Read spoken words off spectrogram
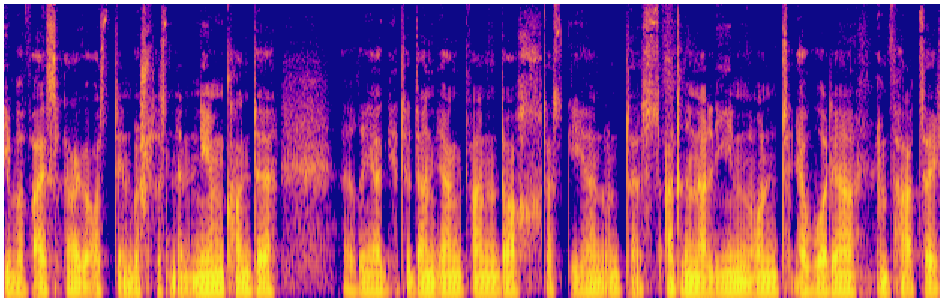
die Beweislage aus den Beschlüssen entnehmen konnte, reagierte dann irgendwann doch das Gehirn und das Adrenalin und er wurde im Fahrzeug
